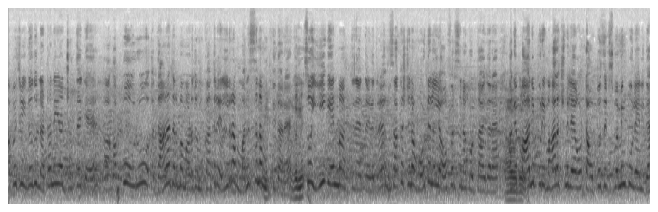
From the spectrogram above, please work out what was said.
ಅಪ್ಪಾಜಿ ಇನ್ನೊಂದು ನಟನೆಯ ಜೊತೆಗೆ ಅಪ್ಪು ಅವರು ದಾನ ಧರ್ಮ ಮಾಡೋದ್ರ ಮುಖಾಂತರ ಎಲ್ಲರ ಮನಸ್ಸನ್ನ ಮುಟ್ಟಿದ್ದಾರೆ. ಸೊ ಈಗ ಏನ್ ಮಾಡ್ತಿದೆ ಅಂತ ಹೇಳಿದ್ರೆ ಸಾಕಷ್ಟು ಜನ ಹೋಟೆಲ್ ಅಲ್ಲಿ ಆಫರ್ಸ್ ಅನ್ನ ಕೊಡ್ತಾ ಇದ್ದಾರೆ. ಹಾಗೆ panipuri Mahalakshmi layout opposite swimming pool ಏನಿದೆ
